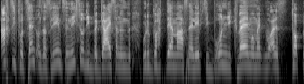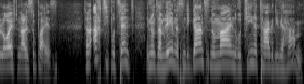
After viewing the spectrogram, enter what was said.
80 Prozent unseres Lebens sind nicht so die begeisternden, wo du Gott dermaßen erlebst, die Brunnen, die Quellenmomente, wo alles top läuft und alles super ist. Sondern 80 Prozent in unserem Leben, das sind die ganz normalen Routinetage, die wir haben.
